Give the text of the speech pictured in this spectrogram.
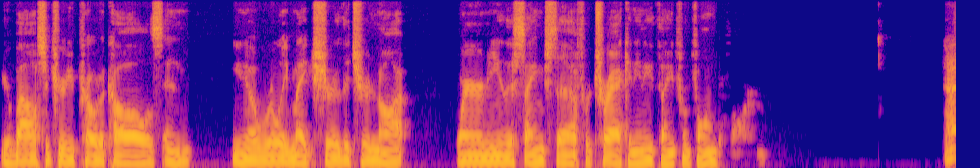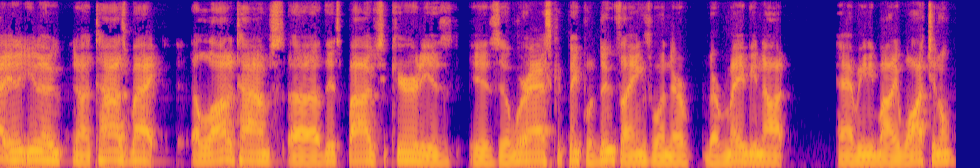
your biosecurity protocols and, you know, really make sure that you're not wearing any of the same stuff or tracking anything from farm to farm. I, you know, uh, ties back a lot of times. Uh, this biosecurity is is uh, we're asking people to do things when they're they're maybe not have anybody watching them.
